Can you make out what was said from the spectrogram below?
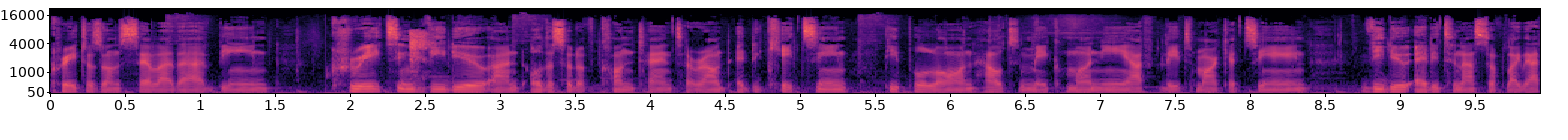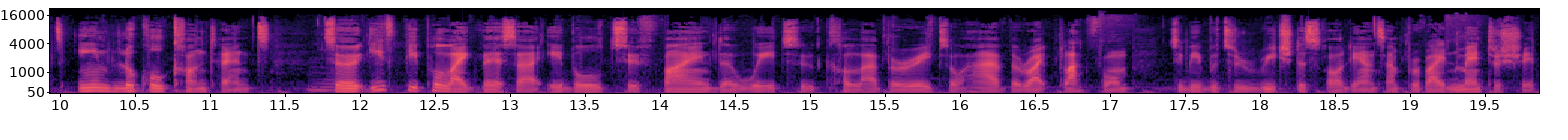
creators on Selar that have been creating video and other sort of content around educating people on how to make money, affiliate marketing, video editing and stuff like that in local content. Mm. So if people like this are able to find a way to collaborate or have the right platform to be able to reach this audience and provide mentorship,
